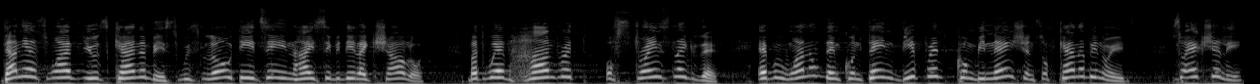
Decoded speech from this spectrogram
Daniel's wife used cannabis with low THC and high CBD like Charlotte, but we have hundreds of strains like that. Every one of them contain different combinations of cannabinoids. So actually,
